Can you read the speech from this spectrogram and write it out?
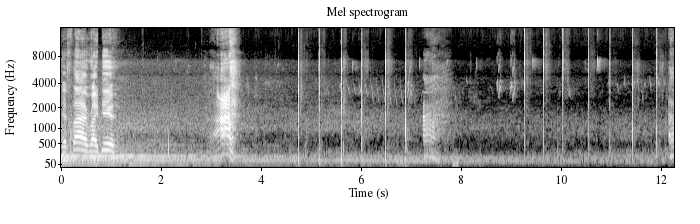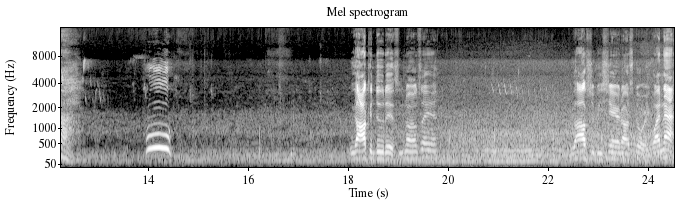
That's five right there. Ah. Ah. Ah. Woo. We all can do this, you know what I'm saying? We all should be sharing our story. Why not?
